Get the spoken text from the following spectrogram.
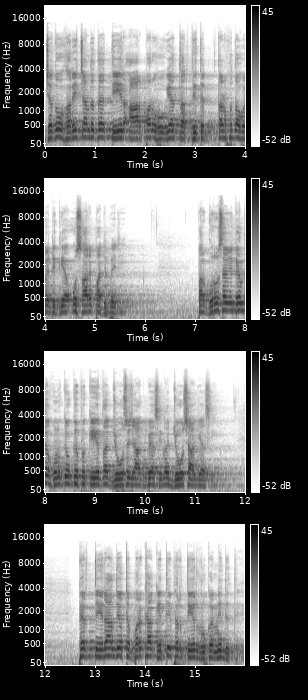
ਜਦੋਂ ਹਰੀਚੰਦ ਦੇ ਤੀਰ ਆਰ ਪਰ ਹੋ ਗਿਆ ਧਰਤੀ ਤੇ ਤੜਫਦਾ ਹੋਇਆ ਡਿੱਗਿਆ, ਉਹ ਸਾਰੇ ਭੱਜ ਪਏ ਜੀ। ਪਰ ਗੁਰੂ ਸਾਹਿਬ ਜੀ ਕਹਿੰਦੇ, ਹੁਣ ਕਿਉਂਕਿ ਫਕੀਰ ਦਾ ਜੋਸ਼ ਜਾਗ ਪਿਆ ਸੀ ਨਾ, ਜੋਸ਼ ਆ ਗਿਆ ਸੀ। ਫਿਰ ਤੀਰਾਂ ਦੇ ਉੱਤੇ ਬਰਖਾ ਕੀਤੀ, ਫਿਰ ਤੀਰ ਰੁਕਣ ਨਹੀਂ ਦਿੱਤੇ।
